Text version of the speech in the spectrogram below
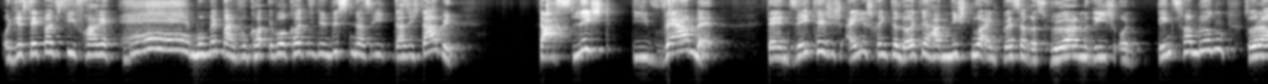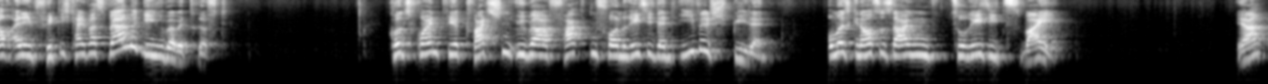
Und jetzt stellt man sich die Frage, hä, Moment mal, wo, wo konnten die denn wissen, dass ich, dass ich da bin? Das Licht, die Wärme, denn sehtechnisch eingeschränkte Leute haben nicht nur ein besseres Hören, Riech- und Dingsvermögen, sondern auch eine Empfindlichkeit, was Wärme gegenüber betrifft. Kunstfreund, wir quatschen über Fakten von Resident Evil Spielen. Um es genau zu sagen, zu Resi 2. Ja?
